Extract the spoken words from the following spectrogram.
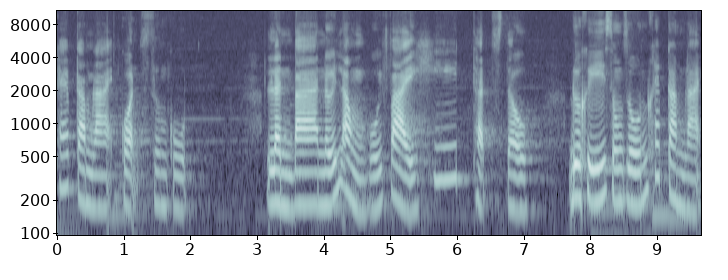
khép cầm lại, cuộn xương cụt. Lần ba, nới lỏng gối phải, hít thật sâu, đưa khí xuống rốn, khép cằm lại.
